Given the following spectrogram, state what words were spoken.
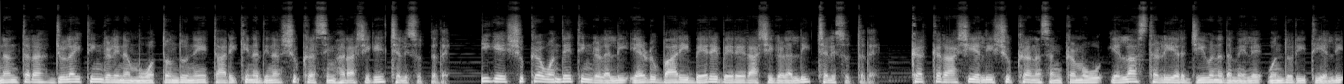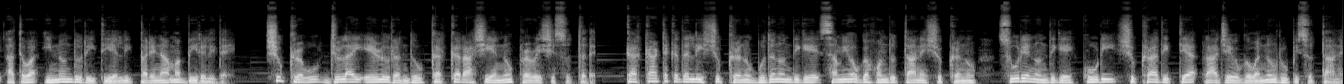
ನಂತರ ಜುಲೈ ತಿಂಗಳಿನ ಮೂವತ್ತೊಂದನೇ ತಾರೀಕಿನ ದಿನ ಶುಕ್ರ ಸಿಂಹರಾಶಿಗೆ ಚಲಿಸುತ್ತದೆ. ಹೀಗೆ ಶುಕ್ರ ಒಂದೇ ತಿಂಗಳಲ್ಲಿ ಎರಡು ಬಾರಿ ಬೇರೆ ಬೇರೆ ರಾಶಿಗಳಲ್ಲಿ ಚಲಿಸುತ್ತದೆ. ಕರ್ಕ ರಾಶಿಯಲ್ಲಿ ಶುಕ್ರನ ಸಂಕ್ರಮವು ಎಲ್ಲಾ ಸ್ಥಳೀಯರ ಜೀವನದ ಮೇಲೆ ಒಂದು ರೀತಿಯಲ್ಲಿ ಅಥವಾ ಇನ್ನೊಂದು ರೀತಿಯಲ್ಲಿ ಪರಿಣಾಮ ಬೀರಲಿದೆ. ಶುಕ್ರವು ಜುಲೈ ಏಳರಂದು ಕರ್ಕ ರಾಶಿಯನ್ನು ಪ್ರವೇಶಿಸುತ್ತದೆ. ಕರ್ಕಾಟಕದಲ್ಲಿ ಶುಕ್ರನು ಬುಧನೊಂದಿಗೆ ಸಂಯೋಗ ಹೊಂದುತ್ತಾನೆ. ಶುಕ್ರನು ಸೂರ್ಯನೊಂದಿಗೆ ಕೂಡಿ ಶುಕ್ರಾದಿತ್ಯ ರಾಜಯೋಗವನ್ನು ರೂಪಿಸುತ್ತಾನೆ.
